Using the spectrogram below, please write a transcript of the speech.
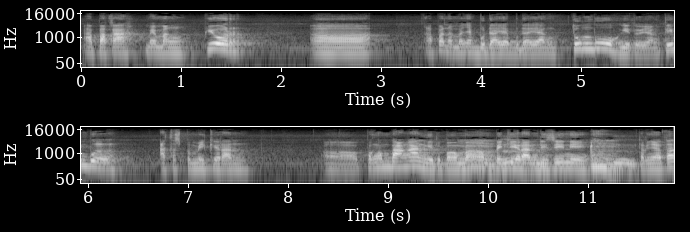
Apakah memang pure eh, apa namanya budaya-budaya yang tumbuh gitu, yang timbul atas pemikiran eh, pengembangan gitu, pengembangan pikiran di sini. Ternyata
